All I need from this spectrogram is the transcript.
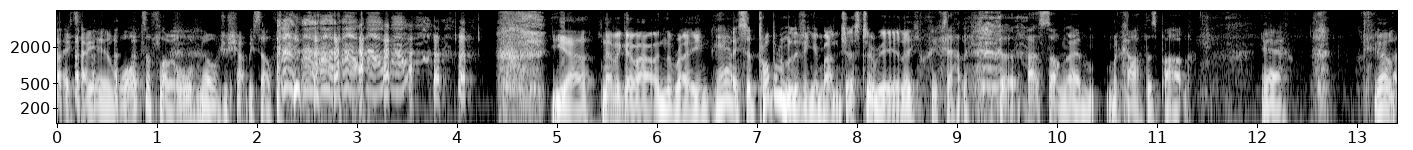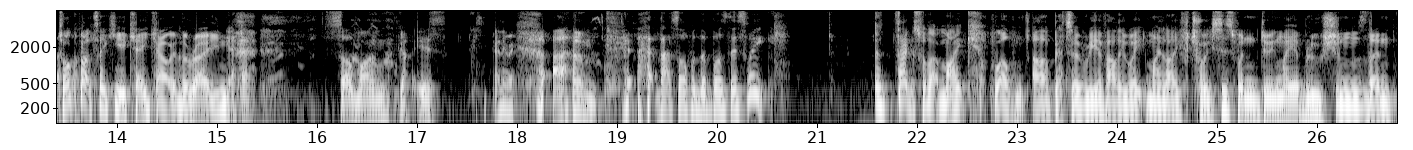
I tell you, the water flowing. Oh no, just shut myself. Yeah, never go out in the rain. Yeah. It's a problem living in Manchester, really. Exactly. that song, um, MacArthur's Park. Yeah. Yeah, talk about taking a cake out in the rain. Yeah. Someone got his. Anyway, um, that's all from the buzz this week. Uh, thanks for that, Mike. Well, I'll better reevaluate my life choices when doing my ablutions then.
